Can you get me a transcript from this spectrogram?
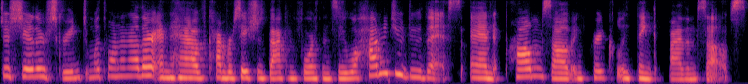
to share their screen with one another and have conversations back and forth and say, well, how did you do this? And problem solve and critically think by themselves.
